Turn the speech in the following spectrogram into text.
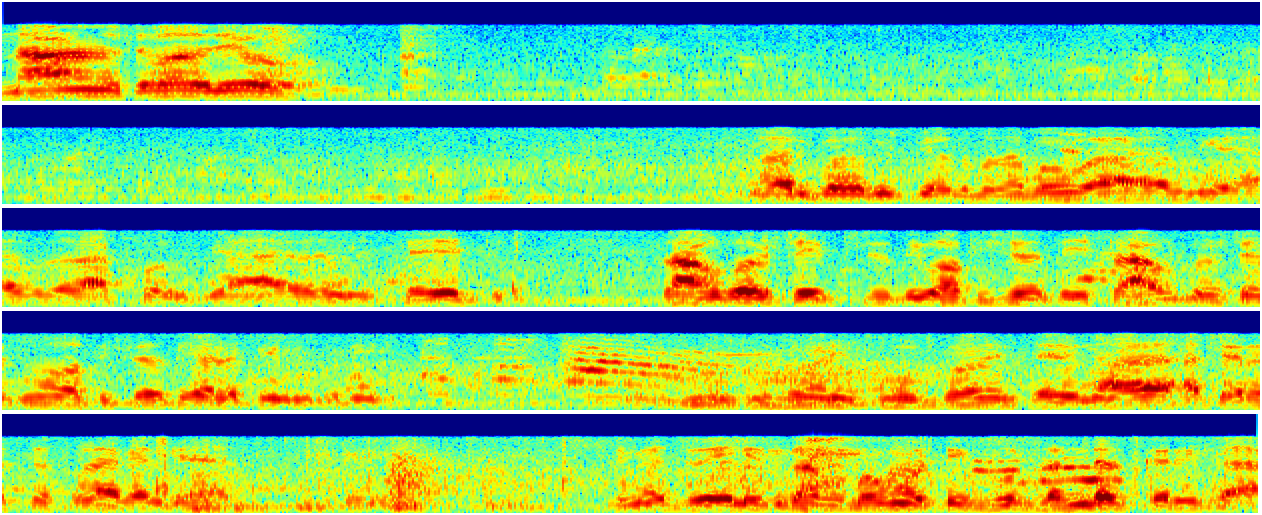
નાણાં નો સ્વભાવ જેવો. મારી પાસે રૂપિયા બહુ થોડા કરી ગયા. એટલે મેં જોઈ લીધું કે મોટી ભૂલ ધંધર જ કરી છે.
